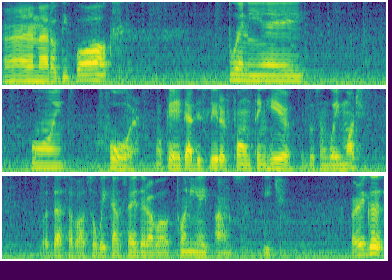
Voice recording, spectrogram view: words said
And out of the box 28 point four okay I got this little foam thing here it doesn't weigh much but that's about so we can say they're about 28 pounds each very good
